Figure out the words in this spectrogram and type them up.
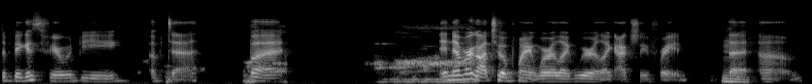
the biggest fear would be of death, but it never got to a point where like we were like actually afraid Hmm. that um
